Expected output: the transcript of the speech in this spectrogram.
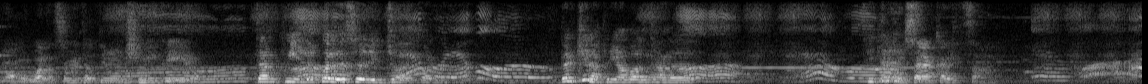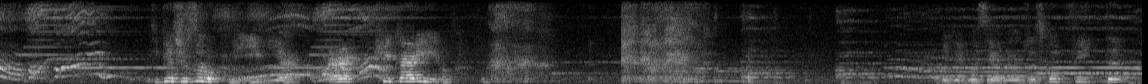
No, guarda, siamo entrati in un cimitero. Tranquillo, quello è solo il Joy-Con. Perché la prima volta si non sai accarezzare. Ti piace solo qui, eh? Eh, che carino. ok, questi abbiamo già sconfitte.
